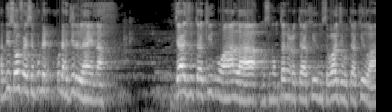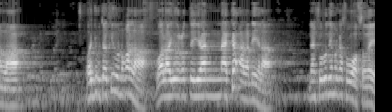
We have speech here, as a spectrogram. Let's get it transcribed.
Haddii sawfa aysan kudhe ku dhex jiri lahayna jaa-izu taakiid mu ahaan lahaa mise mumtanicu taakiid mise waajibu taakiid u ahaan lahaa waajibu taakiid uu noqon lahaa. Walaa yucطiyannaka a la dhihi lahaa. Ilan shuruudihii markaas wuu oofsaday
